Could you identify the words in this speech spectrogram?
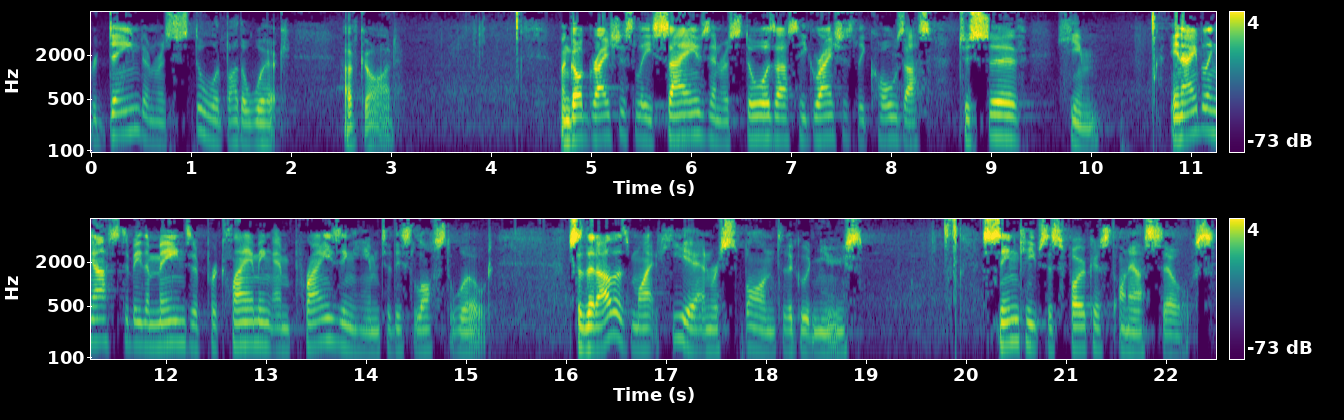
redeemed, and restored by the work of God. When God graciously saves and restores us, He graciously calls us to serve Him, enabling us to be the means of proclaiming and praising Him to this lost world, so that others might hear and respond to the good news. Sin keeps us focused on ourselves,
